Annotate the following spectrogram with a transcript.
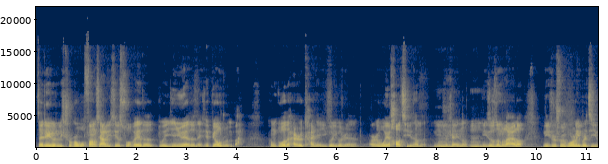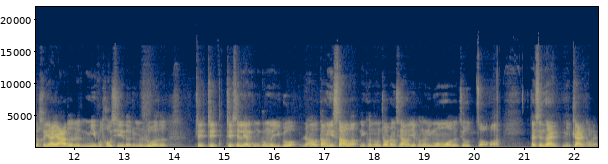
在这个时候，我放下了一些所谓的对音乐的那些标准吧，更多的还是看见一个一个人，而我也好奇他们，你是谁呢？嗯嗯你就这么来了，你是水果里边挤得黑压压的人，密不透气的这么热的。这这这些脸孔中的一个，然后当一散了，你可能照张相，也可能你默默的就走了。但现在你站上来，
